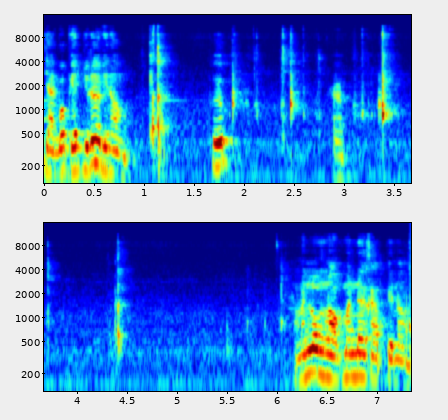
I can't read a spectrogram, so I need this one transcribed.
อย่างบ่เผ็ดอยู่เด้อพี่น้องปึ๊บครับมันลงหลอกมันเด้อครับพี่น้อง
